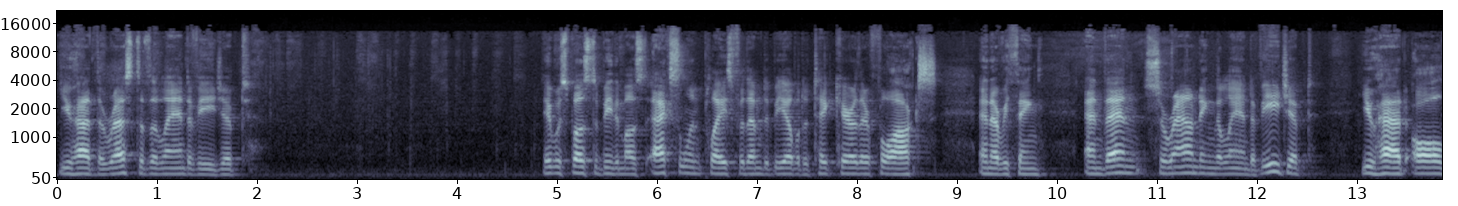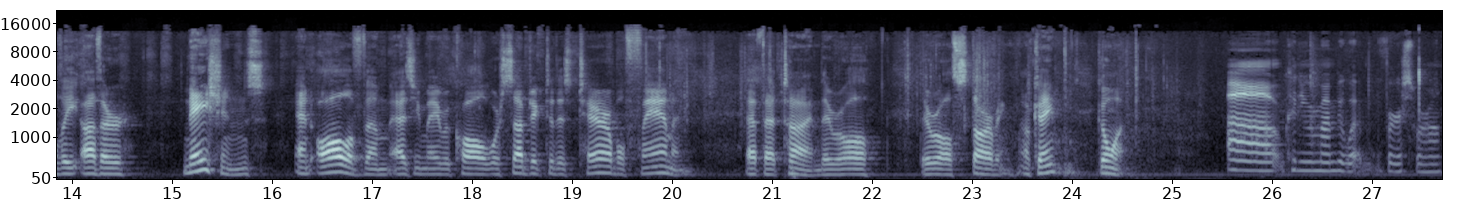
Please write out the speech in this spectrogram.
you had the rest of the land of Egypt it was supposed to be the most excellent place for them to be able to take care of their flocks and everything. And then surrounding the land of Egypt, you had all the other nations, and all of them, as you may recall, were subject to this terrible famine at that time. They were all they were all starving. Okay? Go on. Uh, could you remind me what verse we're on?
